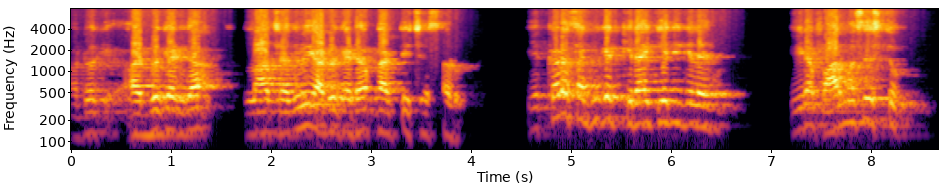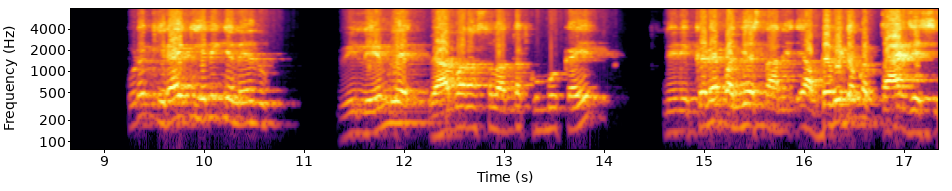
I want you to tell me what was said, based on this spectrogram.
అడ్వకేట్ అడ్వకేట్గా లా చదివి అడ్వకేట్గా ప్రాక్టీస్ చేస్తాడు. ఎక్కడ సర్టిఫికేట్ కిరాయికి ఎన్నిక లేదు? ఈడ ఫార్మసిస్ట్ కూడా కిరాయికి ఎన్నిక లేదు? వీళ్ళు ఏం లే వ్యాపారస్తులు అంతా కుమ్ముక్కై నేను ఇక్కడే పనిచేస్తాను. అఫిడవిట్ ఒకటి తయారు చేసి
